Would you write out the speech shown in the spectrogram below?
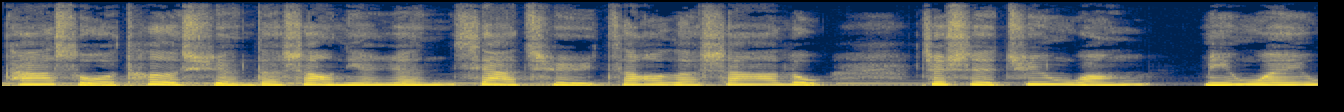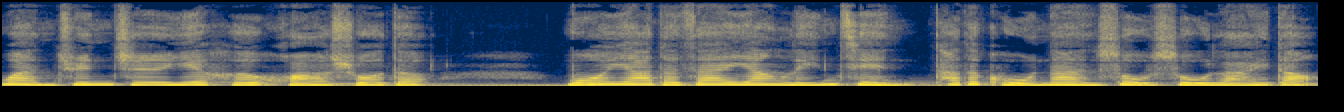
他所特选的少年人下去遭了杀戮。这是君王名为万军之耶和华说的。摩押的灾殃临近，他的苦难速速来到。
